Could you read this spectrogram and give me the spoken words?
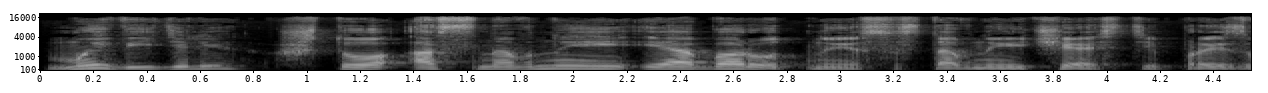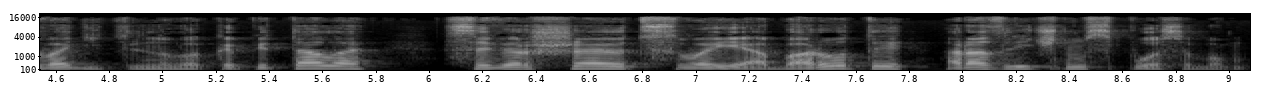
Мы видели, что основные и оборотные составные части производительного капитала совершают свои обороты различным способом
